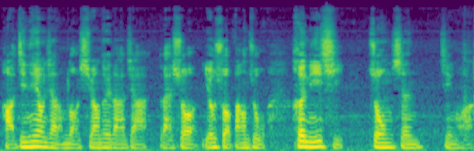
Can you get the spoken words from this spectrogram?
好，今天我讲这么多，希望对大家来说有所帮助，和你一起。终身进化。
